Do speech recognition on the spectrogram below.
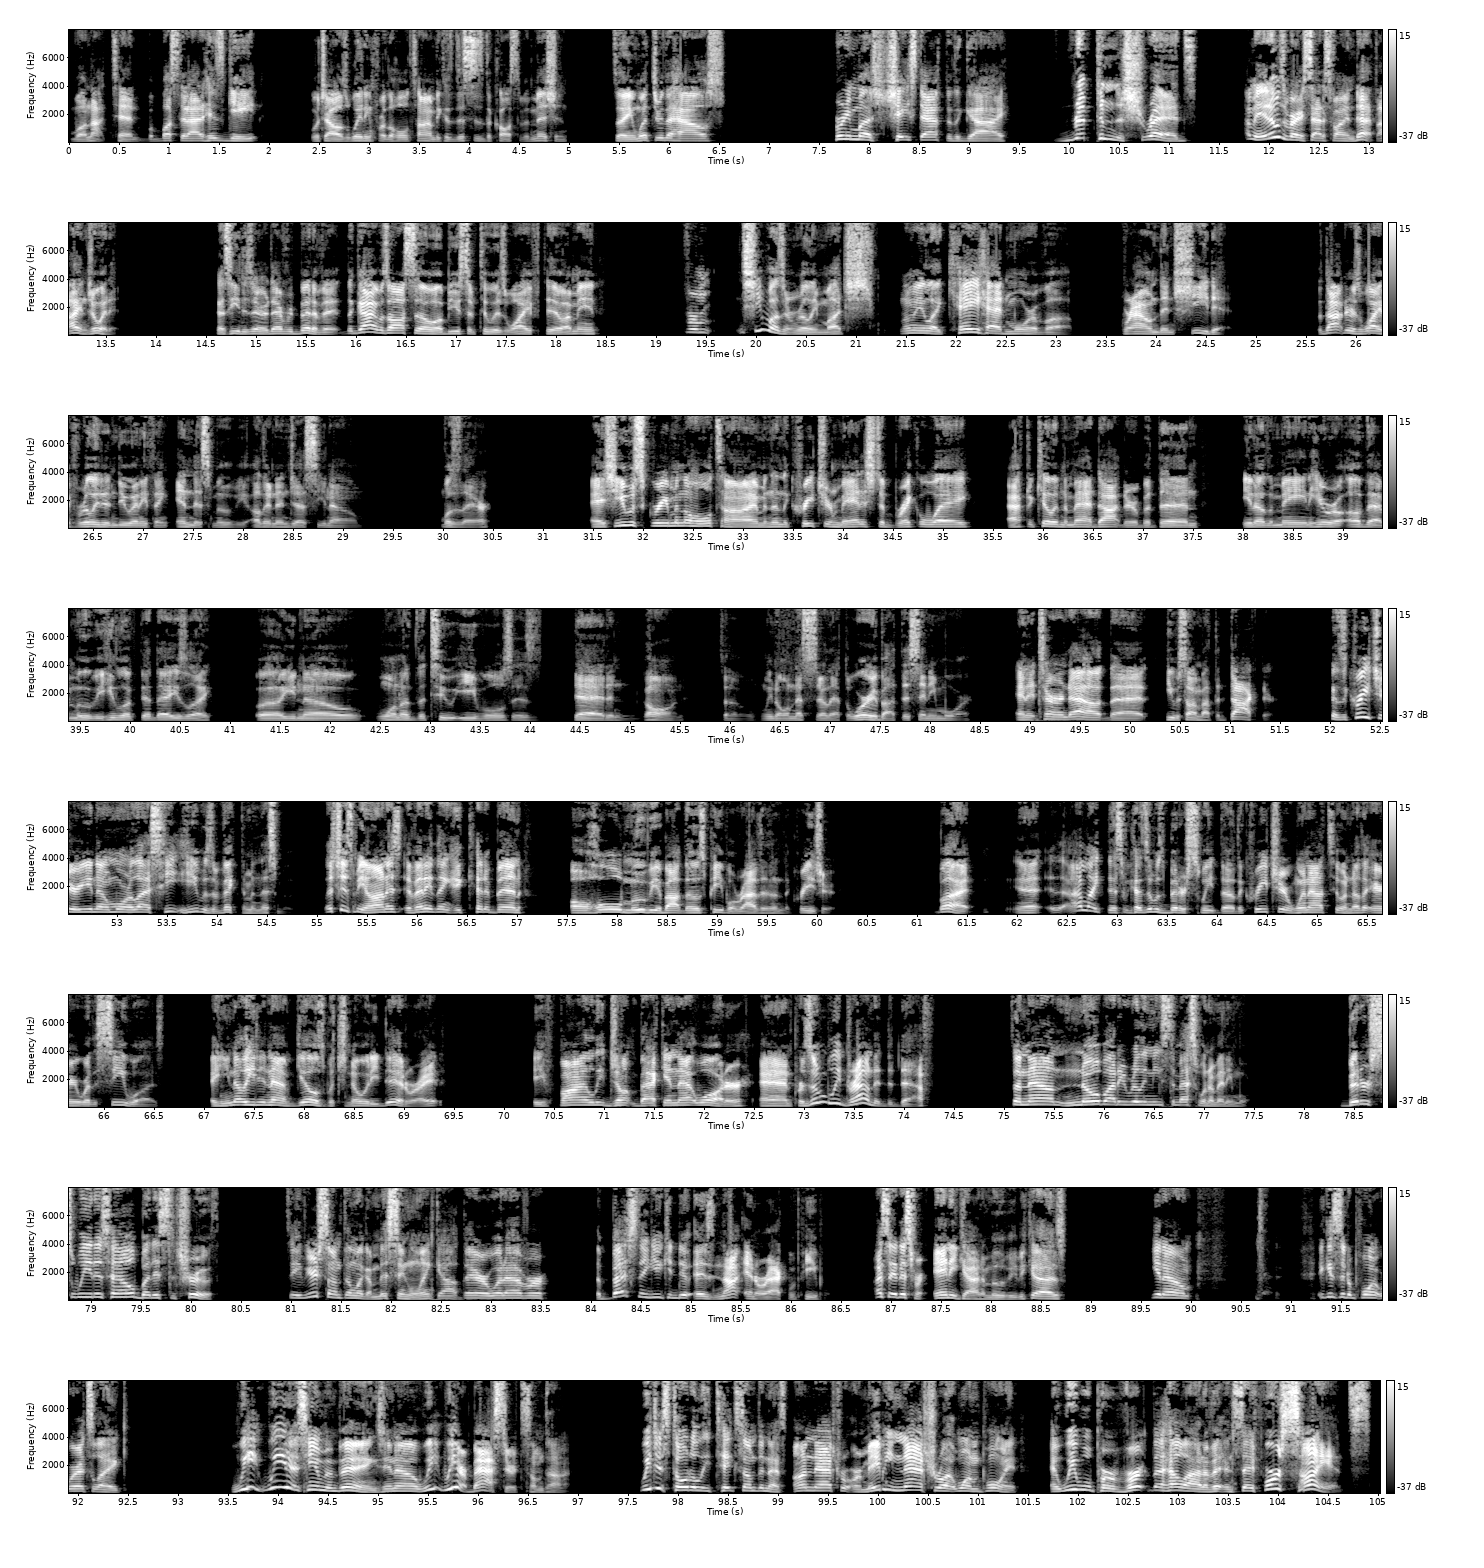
Well, not tent, but busted out of his gate, which I was waiting for the whole time because this is the cost of admission. So he went through the house, pretty much chased after the guy, ripped him to shreds. I mean, it was a very satisfying death. I enjoyed it because he deserved every bit of it. The guy was also abusive to his wife too. I mean, from she wasn't really much. I mean, like Kay had more of a ground than she did. The doctor's wife really didn't do anything in this movie other than just, you know, was there. And she was screaming the whole time, and then the creature managed to break away after killing the mad doctor, but then, you know, the main hero of that movie, he looked at that, he's like, Well, you know, one of the two evils is dead and gone. So we don't necessarily have to worry about this anymore. And it turned out that he was talking about the doctor. Because the creature, you know, more or less, he, he was a victim in this movie. Let's just be honest. If anything, it could have been a whole movie about those people rather than the creature. But yeah, I like this because it was bittersweet, though. The creature went out to another area where the sea was. And you know he didn't have gills, but you know what he did, right? He finally jumped back in that water and presumably drowned it to death. So now nobody really needs to mess with him anymore. Bittersweet as hell, but it's the truth. See, if you're something like a missing link out there or whatever, the best thing you can do is not interact with people. I say this for any kind of movie because, you know, it gets to the point where it's like, we we as human beings, you know, we we are bastards sometimes. We just totally take something that's unnatural or maybe natural at one point, and we will pervert the hell out of it and say for science.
